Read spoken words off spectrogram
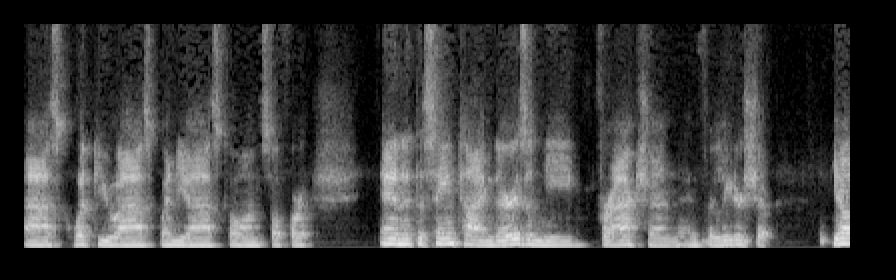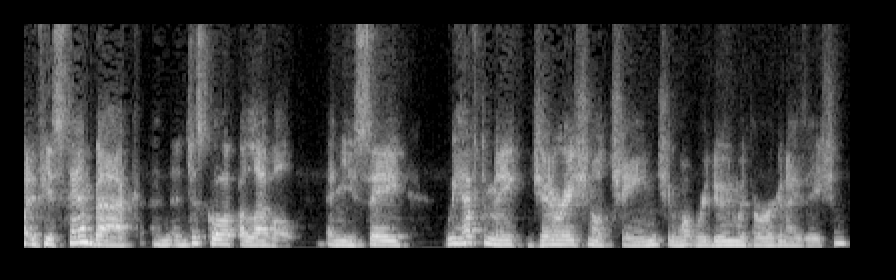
ask, what do you ask, when do you ask, so on and so forth. And at the same time, there is a need for action and for leadership. You know, if you stand back and, and just go up a level and you say, we have to make generational change in what we're doing with our organization,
